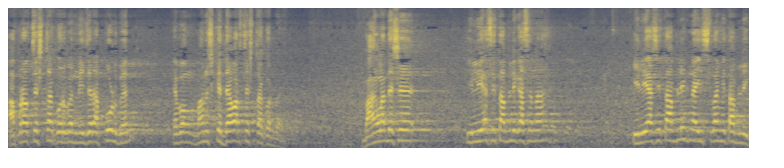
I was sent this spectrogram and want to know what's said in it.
আপনারাও চেষ্টা করবেন, নিজেরা পড়বেন এবং মানুষকে দেওয়ার চেষ্টা করবেন। বাংলাদেশে ইলিয়াসি তাবলিক আছে না? ইলিয়াসি তাবলিক না ইসলামী তাবলিক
